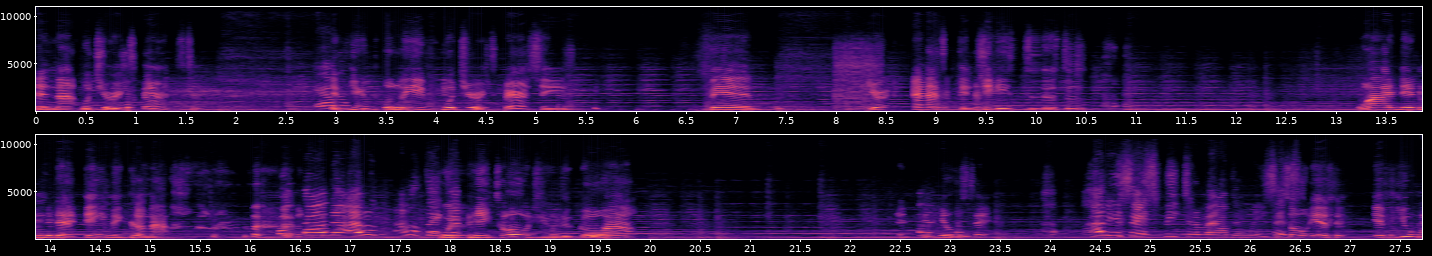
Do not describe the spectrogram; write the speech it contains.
and not what you're experiencing. If you believe what you're experiencing, then you're asking Jesus, why didn't that demon come out? no, no, I don't. I don't think that. when he told you to go out and, and heal the sick. How do you say speak to the mountain when you say? So if if you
